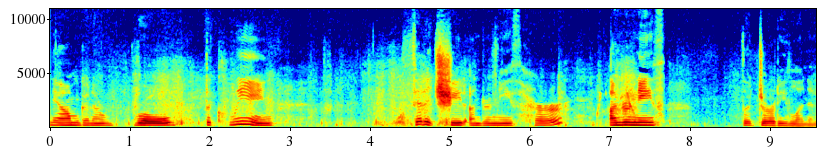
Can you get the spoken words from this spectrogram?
Now I'm going to roll the clean fitted sheet underneath her, underneath the dirty linen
